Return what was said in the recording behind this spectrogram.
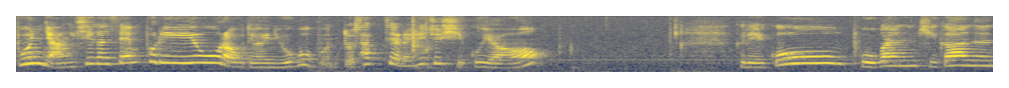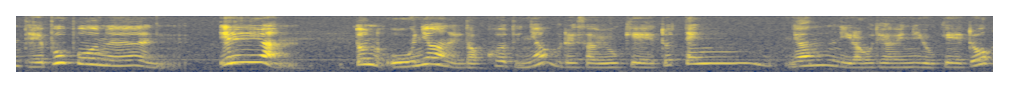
본 양식은 샘플이에요 라고 되어 있는 이 부분 또 삭제를 해주시고요. 그리고 보관 기간은 대부분은 1년 또는 5년을 넣거든요. 그래서 여기에도 땡년이라고 되어 있는 여기에도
